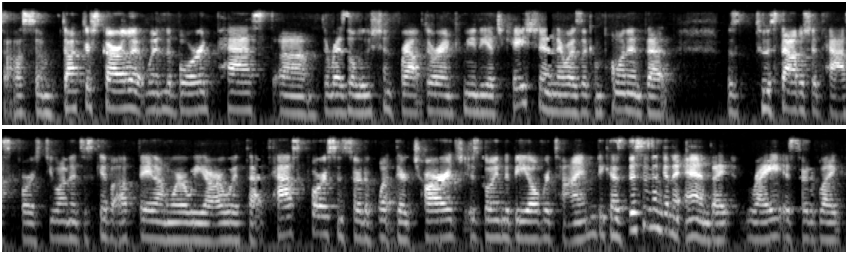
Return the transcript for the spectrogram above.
That's awesome. Dr. Scarlett, when the board passed um, the resolution for outdoor and community education, there was a component that was to establish a task force. Do you want to just give an update on where we are with that task force and sort of what their charge is going to be over time? Because this isn't going to end, right? It's sort of like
